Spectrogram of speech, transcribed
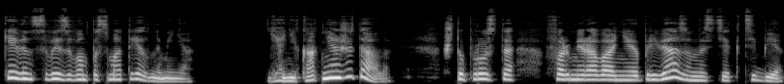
Кевин с вызовом посмотрел на меня. Я никак не ожидала, что просто формирование привязанности к тебе.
